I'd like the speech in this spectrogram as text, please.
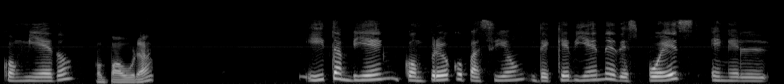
Con miedo. Con paura y también con preocupación de qué viene después en, el,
